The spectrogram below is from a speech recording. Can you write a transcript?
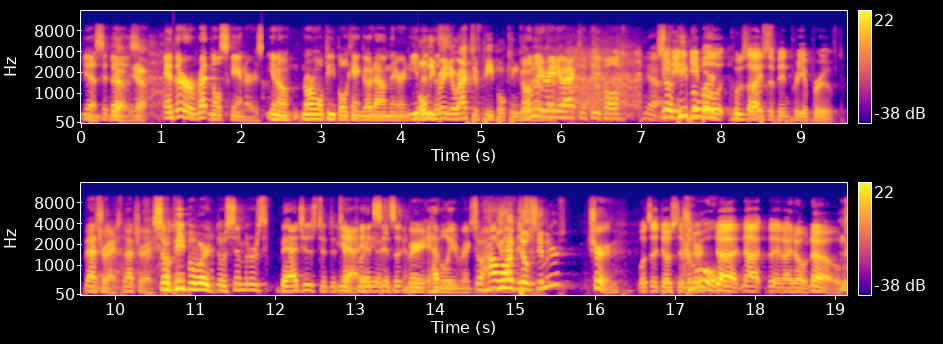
Yes, it does. yeah. And there are retinal scanners. You know, normal people can't go down there, and even Only this- radioactive people can go only down there. Only radioactive people. Yeah. So Meaning people people, were- whose eyes have been pre-approved. that's right. That's right. So people wear dosimeters badges to detect yeah, it's radiation? it's a very heavily regulated. so how do You have does it- dosimeters? sure. What's a dosimeter? Cool. Uh, not that I don't know.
